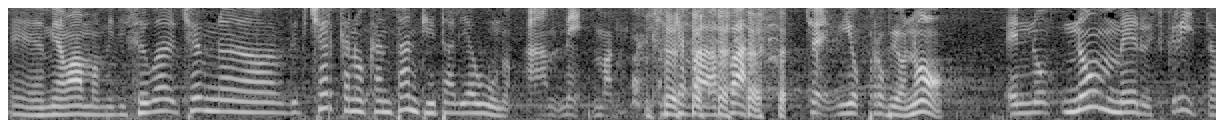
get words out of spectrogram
eh, mia mamma mi disse "Guarda, c'è una, cercano cantanti Italia 1, a me, ma che va a fare? Cioè io proprio no. E no- non mi ero iscritta,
